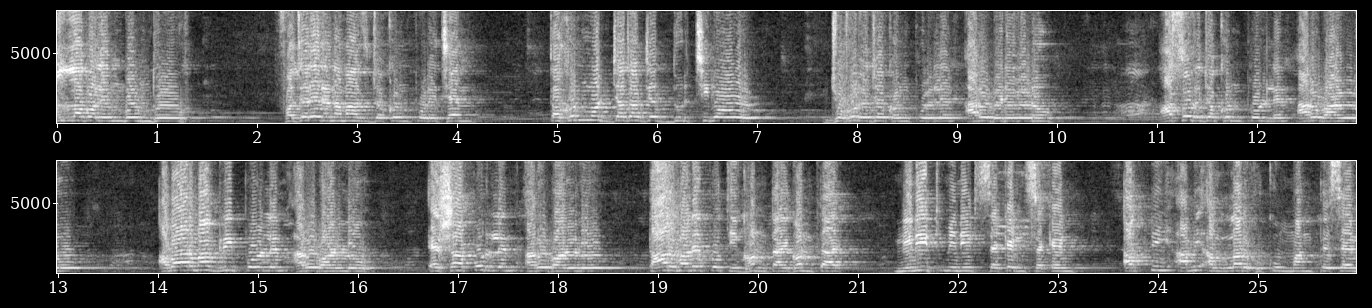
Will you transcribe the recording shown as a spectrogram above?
আল্লাহ বলেন, বন্ধু, ফজরের নামাজ যখন পড়েছেন তখন মর্যাদা যে দূর ছিল, জোহর যখন পড়লেন, আরও বেড়ে গেল। আসর যখন পড়লেন, আরও বাড়লো। আবার মাগরিব পড়লেন, আরও বাড়লো। এশা পড়লেন, আরও বাড়লো। তার মানে প্রতি ঘন্টায় ঘন্টায়, মিনিট মিনিট, সেকেন্ড সেকেন্ড, আপনি, আমি আল্লাহর হুকুম মানতেছেন।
